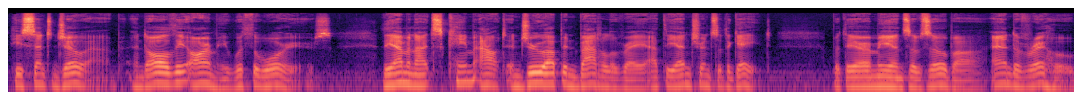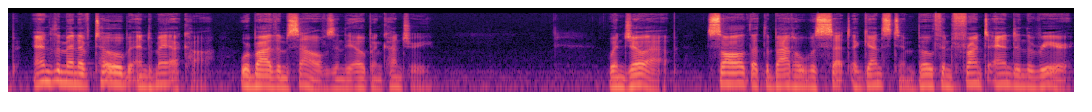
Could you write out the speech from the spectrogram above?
he sent Joab and all the army with the warriors. The Ammonites came out and drew up in battle array at the entrance of the gate. But the Arameans of Zobah and of Rehob and the men of Tob and Maacah were by themselves in the open country. When Joab saw that the battle was set against him both in front and in the rear,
